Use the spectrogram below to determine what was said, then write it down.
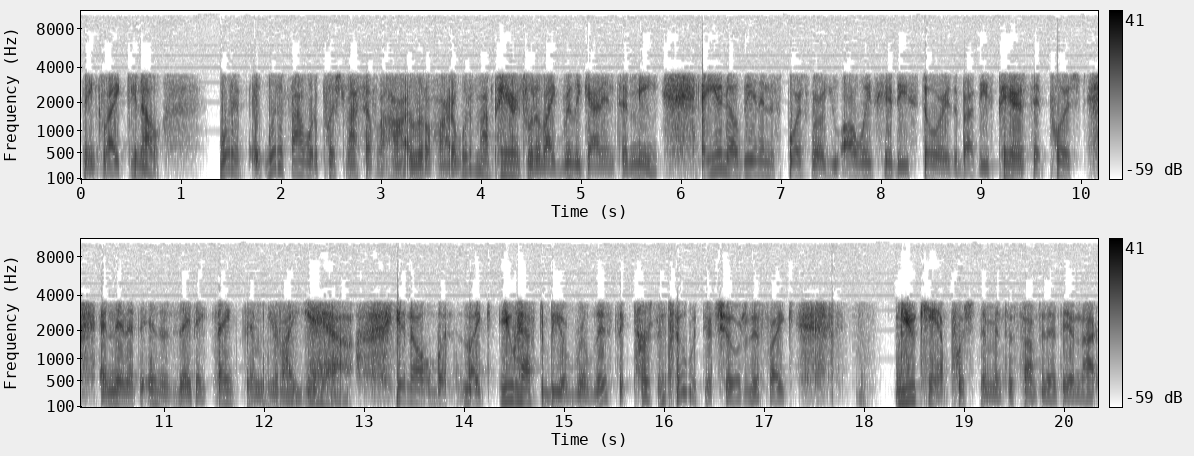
think, like, you know, what if what if I would have pushed myself a, hard, a little harder? What if my parents would have like really got into me? And you know, being in the sports world, you always hear these stories about these parents that pushed, and then at the end of the day, they thank them. And you're like, yeah, you know. But like, you have to be a realistic person too with your children. It's like you can't push them into something that they're not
